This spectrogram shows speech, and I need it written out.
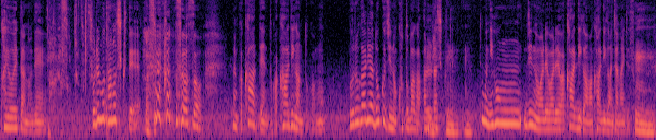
通えたので。あそれも楽しくて。あ そうそう。なんかカーテンとかカーディガンとかもブルガリア独自の言葉があるらしくて、うんでも日本人の我々はカーディガンはカーディガンじゃないですか、うん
